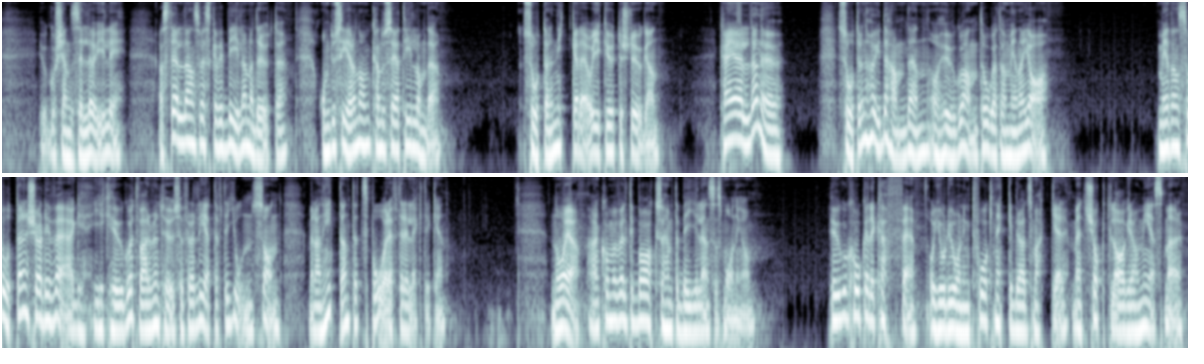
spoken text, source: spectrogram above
Hugo kände sig löjlig. Jag ställde hans väska vid bilarna där ute. Om du ser honom kan du säga till om det. Sotaren nickade och gick ut ur stugan. Kan jag elda nu? Sotaren höjde handen och Hugo antog att han menade ja. Medan sotaren körde iväg gick Hugo ett varv runt huset för att leta efter Jonsson, men han hittade inte ett spår efter elektrikern. Nåja, han kommer väl tillbaks och hämtar bilen så småningom. Hugo kokade kaffe och gjorde i ordning två knäckebrödsmackor med ett tjockt lager av messmör.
